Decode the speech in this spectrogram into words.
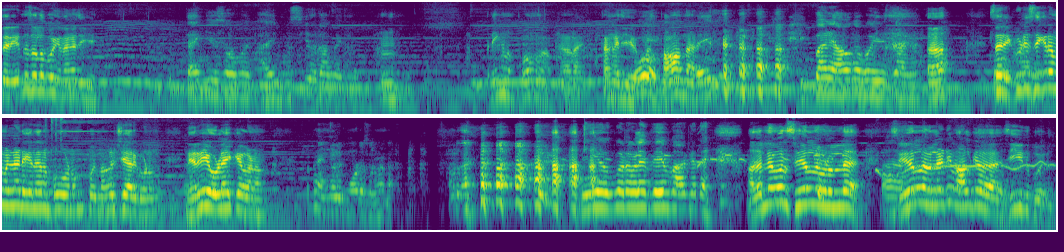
சரி என்ன சொல்ல போறீங்க தங்கச்சிக்கு? Thank you so much I miss you. நீங்களும் போங்க தங்கச்சி. பாவம் தானே. இப்போ அவங்க போயிருக்காங்க? சரி கூடிய சீக்கிரம் வெளிநாடு எல்லாரும் போகணும். போய் மகிழ்ச்சியா இருக்கணும். நிறைய உழைக்க வேணும். எங்களுக்கு மூட சொல்ல வேண்டாம். நீங்க உங்களோட உழைப்பையும் பார்க்கல அதெல்லாம் ஒரு சுயல்ல விடல சுயல்ல விளையாடி வாழ்க்கை சீன்னு போயிடும்.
